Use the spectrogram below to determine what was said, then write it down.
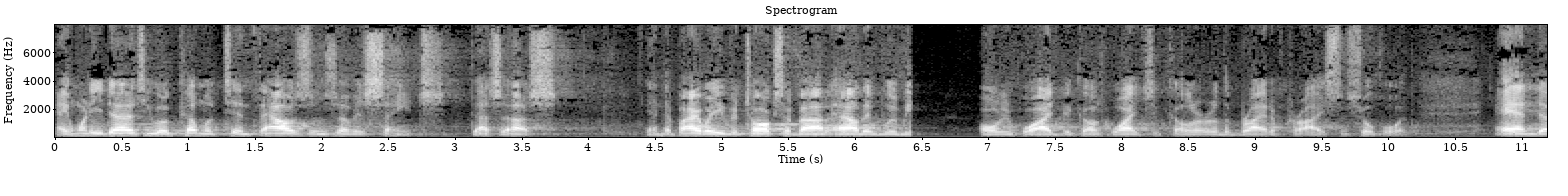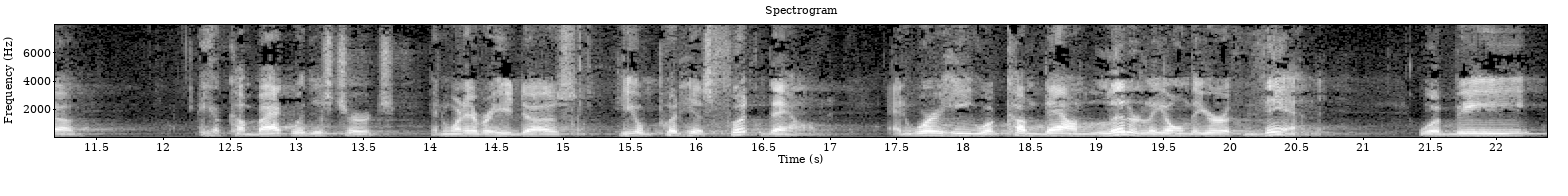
And when he does, he will come with ten thousands of his saints. That's us. And the Bible even talks about how they will be all in white because white's the color of the bride of Christ and so forth. And uh, he'll come back with his church, and whenever he does, he'll put his foot down. And where he will come down literally on the earth then will be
